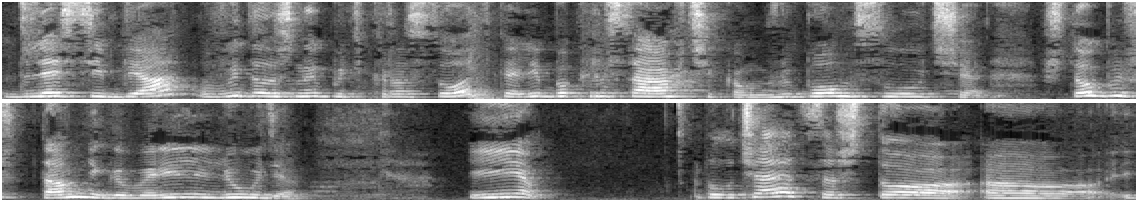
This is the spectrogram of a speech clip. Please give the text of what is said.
для себя вы должны быть красоткой, либо красавчиком в любом случае, чтобы там не говорили люди. И получается, что, э,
